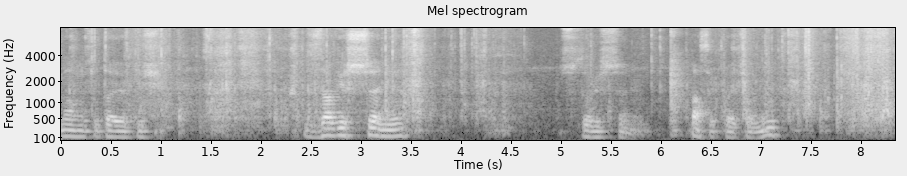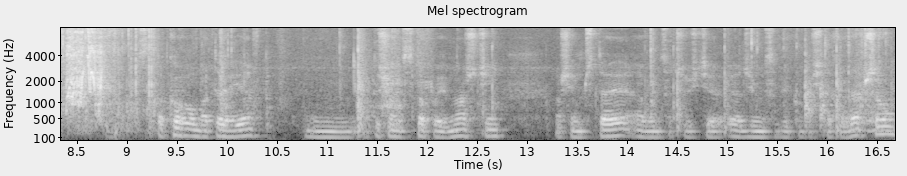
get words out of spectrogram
Mamy tutaj jakieś zawieszenie, czy zawieszenie, pasek pleciony, stokową baterię, mm, 1100 pojemności, 8.4, a więc oczywiście radzimy sobie kupić trochę lepszą.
